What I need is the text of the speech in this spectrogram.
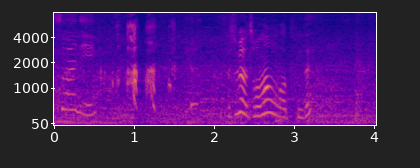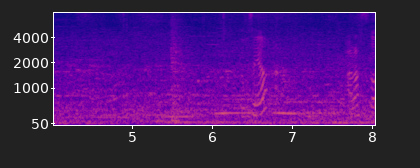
수환이. 수면 전화 온 것 같은데? 알았어.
